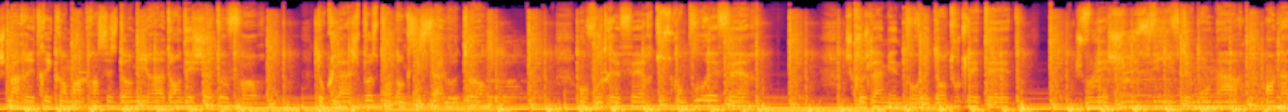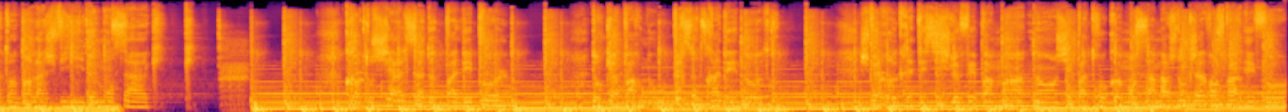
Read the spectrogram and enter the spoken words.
Je m'arrêterai quand ma princesse dormira dans des châteaux forts. Donc là je bosse pendant que ces salauds dorment. On voudrait faire tout ce qu'on pourrait faire. Je creuse la mienne pour être dans toutes les têtes. Je voulais juste vivre de mon art en attendant l'âge vie de mon sac. Quand on chiale, ça donne pas d'épaule. Donc à part nous, personne sera des nôtres. Je vais regretter si je le fais pas maintenant. Je sais pas trop comment ça marche, donc j'avance par défaut.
